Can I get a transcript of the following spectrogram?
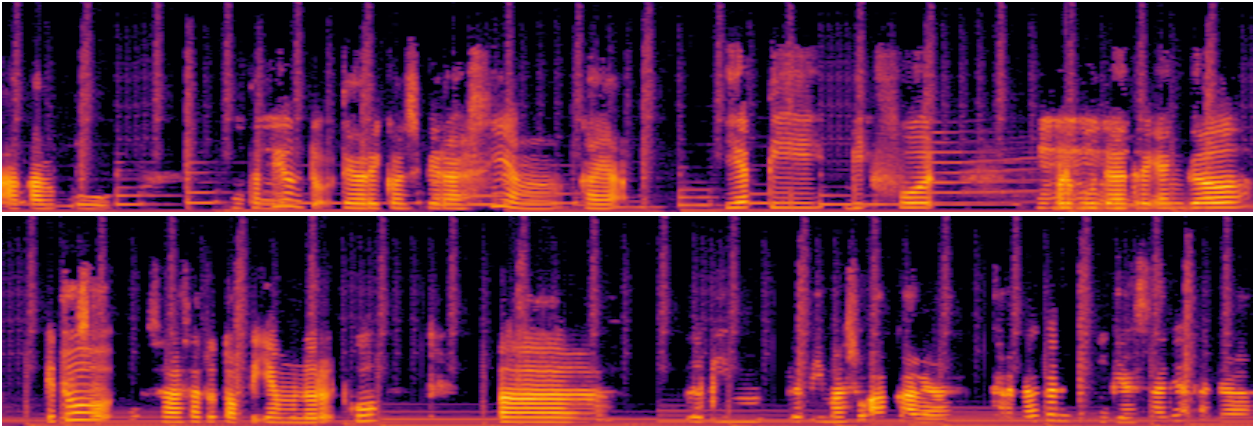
akalku mm-hmm. tapi untuk teori konspirasi yang kayak Yeti, Bigfoot, mm-hmm. Bermuda Triangle itu salah satu topik yang menurutku uh, lebih lebih masuk akal ya karena kan biasanya ada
